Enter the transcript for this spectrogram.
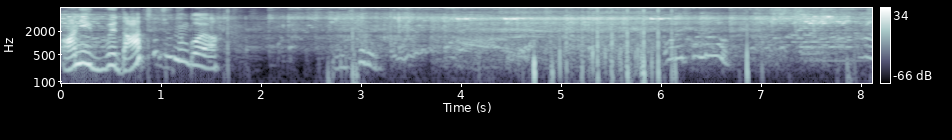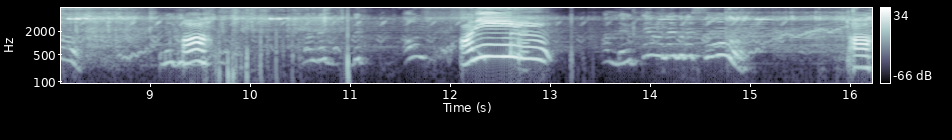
아니, 왜 나한테 주는 거야? 아. 아. 아, 렉, 렉. 아우, 씨. 아니! 아, 렉 때문에 그랬어. 아.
